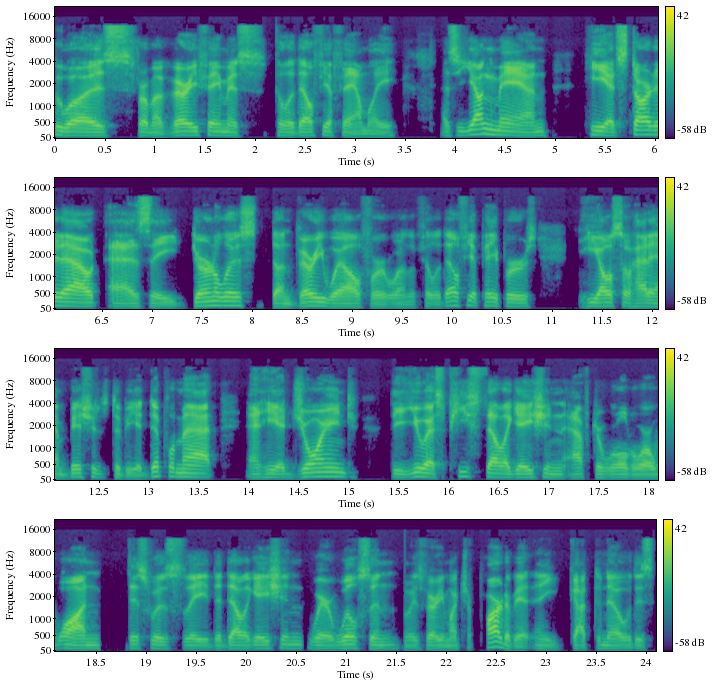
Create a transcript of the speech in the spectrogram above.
who was from a very famous Philadelphia family, as a young man, he had started out as a journalist, done very well for one of the Philadelphia papers, he also had ambitions to be a diplomat, and he had joined the U.S. peace delegation after World War One. This was the, the delegation where Wilson was very much a part of it. And he got to know this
